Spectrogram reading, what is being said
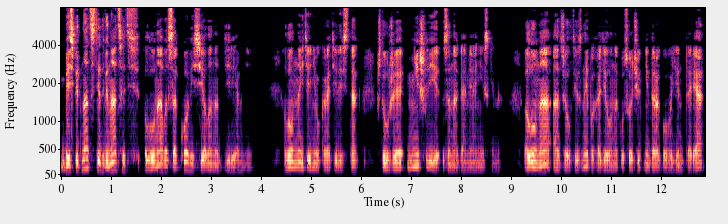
без пятнадцати двенадцать луна высоко висела над деревней. Лунные тени укоротились так, что уже не шли за ногами Анискина. Луна от желтизны походила на кусочек недорогого янтаря,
